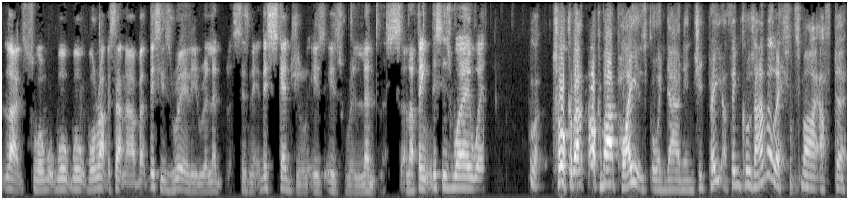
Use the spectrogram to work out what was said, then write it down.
lads, we'll, we'll, we'll, we'll wrap this up now. But this is really relentless, isn't it? This schedule is is relentless, and I think this is where we're talk about talk about players going down injured, Pete. I think us analysts might have to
